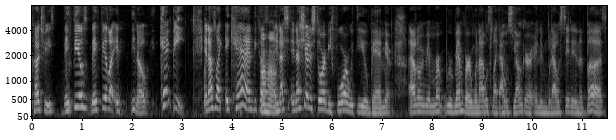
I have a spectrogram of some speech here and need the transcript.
countries. They feel they feel like it you know it can't be. And i was like it can because Uh-huh. and i and i shared a story before with you ben. I don't remember remember when i was like i was younger and then when i was sitting in a bus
